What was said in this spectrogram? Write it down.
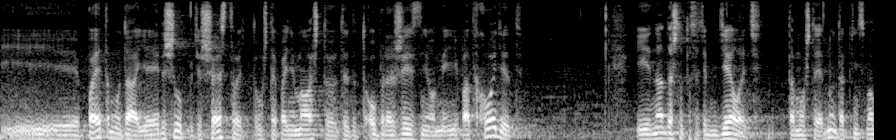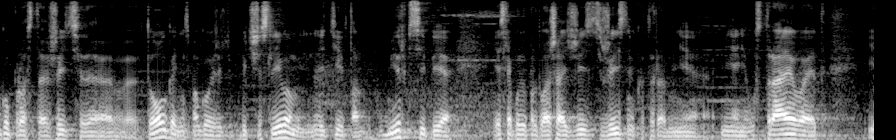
и поэтому, да, я и решил путешествовать, потому что я понимал, что вот этот образ жизни, он мне не подходит, и надо что-то с этим делать, потому что я ну, так не смогу просто жить э, долго, не смогу жить, быть счастливым, найти там мир в себе, если я буду продолжать жить жизнью, которая мне, меня не устраивает. И,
